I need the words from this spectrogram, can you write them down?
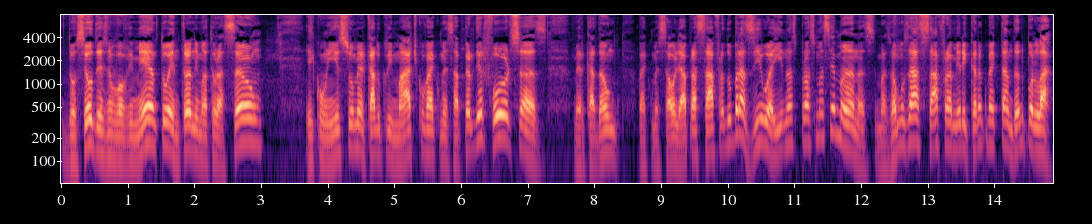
do seu desenvolvimento, entrando em maturação, e com isso o mercado climático vai começar a perder forças. O mercadão vai começar a olhar para a safra do Brasil aí nas próximas semanas. Mas vamos à safra americana, como é que está andando por lá.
